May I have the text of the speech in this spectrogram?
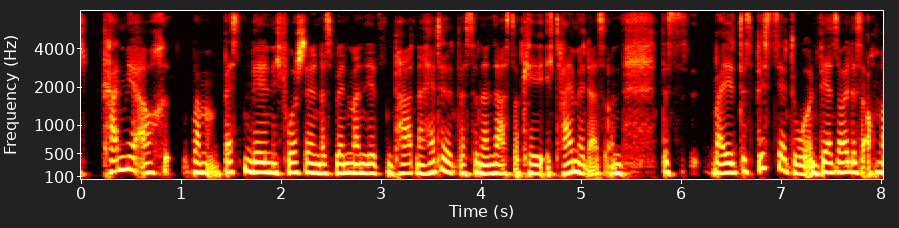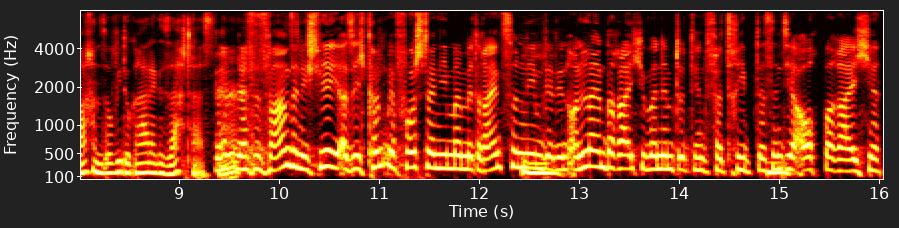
ich kann mir auch beim besten Willen nicht vorstellen, dass wenn man jetzt einen Partner hätte, dass du dann sagst, okay, ich teile mir das. Und das, weil das bist ja du. Und wer soll das auch machen, so wie du gerade gesagt hast? Ne? Das ist wahnsinnig schwierig. Also ich könnte mir vorstellen, jemanden mit reinzunehmen, mhm. der den Online-Bereich übernimmt und den Vertrieb. Das mhm. sind ja auch Bereiche,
